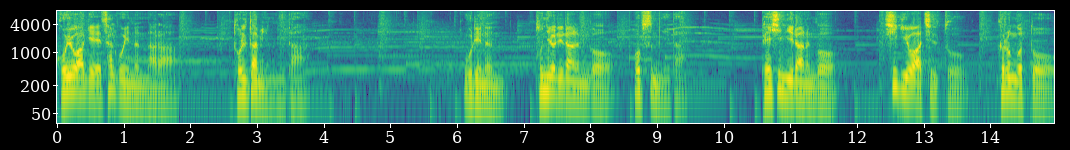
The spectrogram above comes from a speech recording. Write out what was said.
고요하게 살고 있는 나라 돌담입니다. 우리는 분열이라는 거 없습니다. 배신이라는 거, 시기와 질투, 그런 것도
